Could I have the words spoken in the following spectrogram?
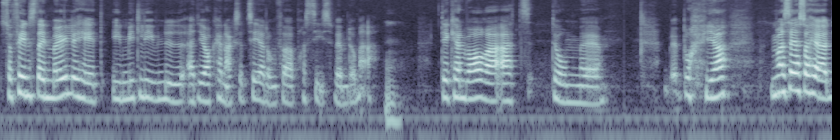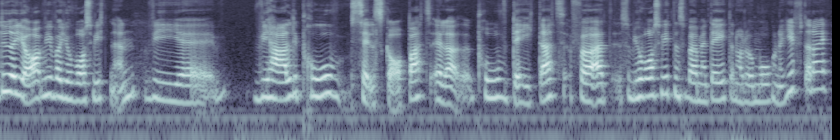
så finns det en möjlighet i mitt liv nu att jag kan acceptera dem för precis vem de är. Det kan vara att de... eh, Ja, man säger så här, du och jag, vi var Jehovas vittnen. Vi, eh, vi har aldrig provsällskapat eller provdejtat. För att som Jehovas vittnen så börjar man dejta när du är mogen att gifta dig.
